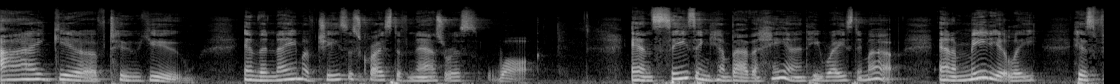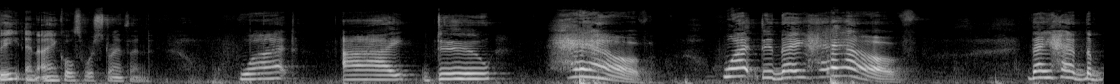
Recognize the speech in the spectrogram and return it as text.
I give to you. In the name of Jesus Christ of Nazareth, walk. And seizing him by the hand, he raised him up. And immediately his feet and ankles were strengthened. What I do have. What did they have? They had the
